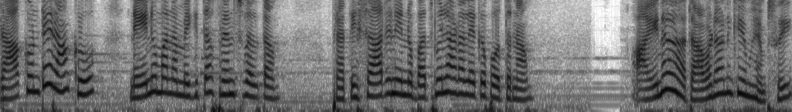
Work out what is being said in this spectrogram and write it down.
రాకుంటే రాకు. నేను మన మిగతా ఫ్రెండ్స్ వెళ్తాం. ప్రతిసారి నిన్ను బతిమిలాడలేకపోతున్నాం. అయినా రావడానికి ఏం హెంసీ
